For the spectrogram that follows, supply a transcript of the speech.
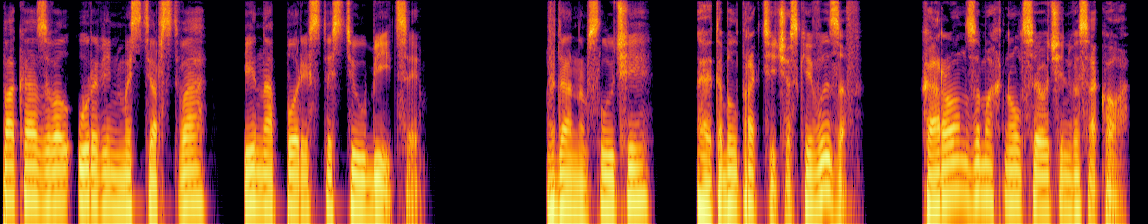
показывал уровень мастерства и напористости убийцы. В данном случае это был практически вызов. Харон замахнулся очень высоко.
